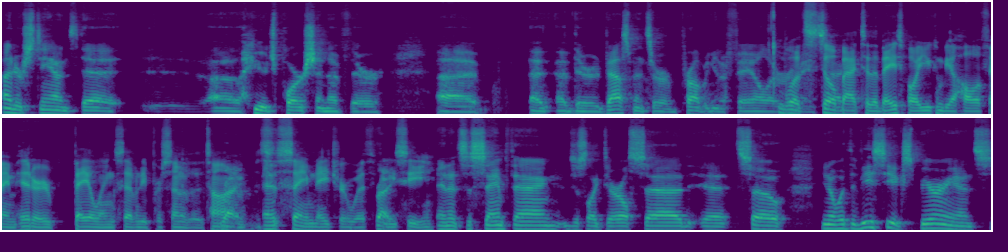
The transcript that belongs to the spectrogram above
understands that uh, a huge portion of their uh, of their investments are probably going to fail. Or well, it's still back to the baseball. You can be a Hall of Fame hitter failing seventy percent of the time. Right. It's and, the same nature with right. VC, and it's the same thing. Just like Daryl said, it, so you know, with the VC experience,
